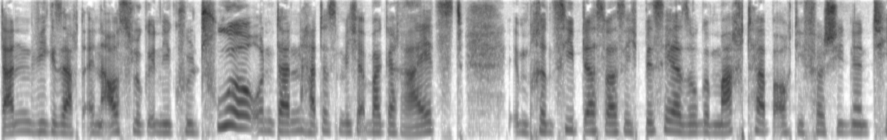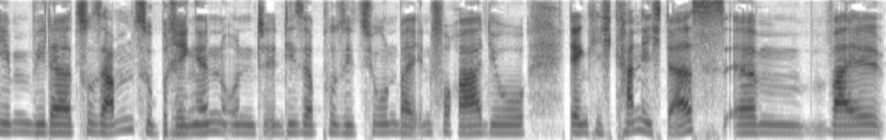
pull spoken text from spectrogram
Dann, wie gesagt, ein Ausflug in die Kultur und dann hat es mich aber gereizt, im Prinzip das, was ich bisher so gemacht habe, auch die verschiedenen Themen wieder zusammenzubringen. Und in dieser Position bei Inforadio, denke ich, kann ich das, ähm, weil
